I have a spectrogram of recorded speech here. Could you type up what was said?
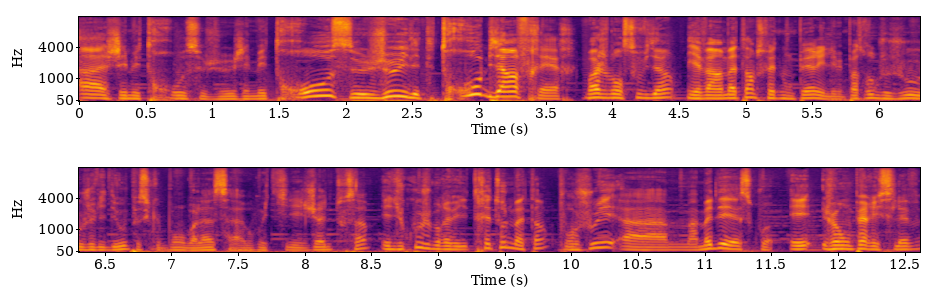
Ah, j'aimais trop ce jeu, j'aimais trop ce jeu, il était trop bien frère. Moi je m'en souviens, il y avait un matin parce qu'en fait mon père, il aimait pas trop que je joue aux jeux vidéo parce que bon voilà, ça abrutit les jeunes tout ça. Et du coup, je me réveillais très tôt le matin pour jouer à, à ma DS quoi. Et je vois mon père il se lève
